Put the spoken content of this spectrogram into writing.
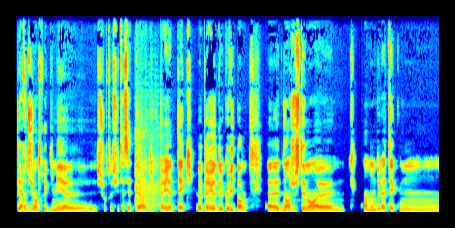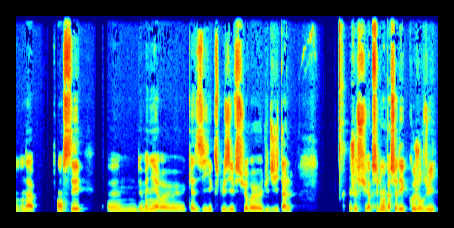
perdu entre guillemets, euh, surtout suite à cette période tech, euh, période de Covid pardon, euh, dans justement un monde de la tech où on, on a pensé de manière quasi exclusive sur du digital. Je suis absolument persuadé qu'aujourd'hui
